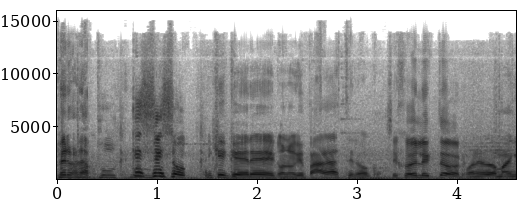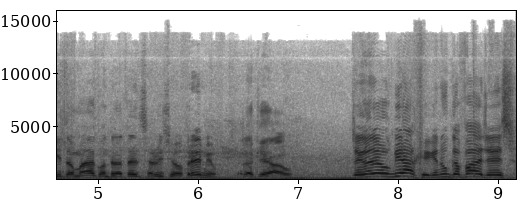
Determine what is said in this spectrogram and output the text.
Pero la puta. ¿Qué es eso? ¿Y qué querés con lo que pagaste, loco? Se jode el lector. Poner dos manguitos más, contratar el servicio premium. ¿Ahora qué hago? Llegaré a un viaje, que nunca falla eso.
